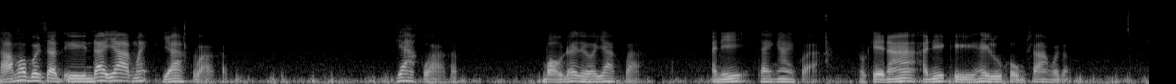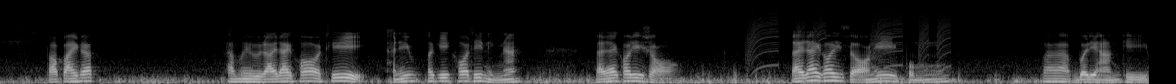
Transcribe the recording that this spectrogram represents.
ถามว่าบริษัทอื่นได้ยากไหม ยากกว่าครับ ยากกว่าครับ บอกได้เลยว่ายากกว่า อันนี้ได้ง่ายกว่า โอเคนะ อันนี้คือให้รู้โครงสร้างไว้ก่อนต่อไปครับทำมือรายได้ข้อที่ อันนี้เมื่อกี้ข้อที่หนึ่งนะ รายได้ข้อที่สอง รายได้ข้อที่สองนี่ผมว่าบริหารทีม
